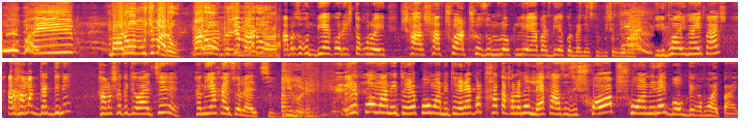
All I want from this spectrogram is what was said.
ও ভাই মারো মারো মারো মারো। আবার যখন বিয়ে করিস তখন ওই সাতশো আটশো জন লোক নিয়ে আবার বিয়ে করবে গেছিল বুঝে যদি ভয় নাই পাস আর আমাকে দেখ দিনি আমার সাথে কেউ আছে আমি একাই চলে আসছি এরা প্রমাণিত এরা প্রমাণিত এরা একবার খাতা কলমে লেখা আছে যে সব স্বামীরাই বোক দেখে ভয় পায়।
